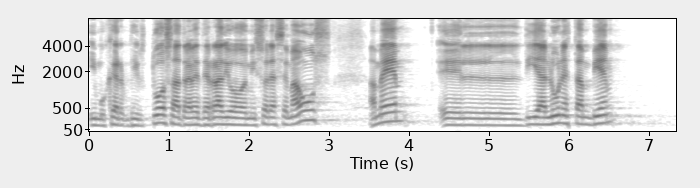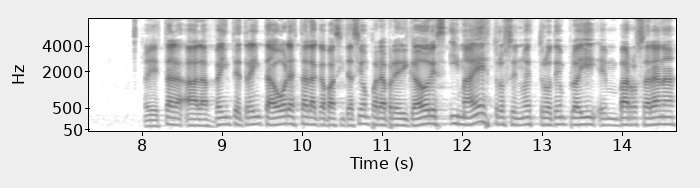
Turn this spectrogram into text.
y Mujer Virtuosa a través de Radio Emisora Semaús. Amén. El día lunes también está a las 20, 30 horas está la capacitación para predicadores y maestros en nuestro templo ahí en Barros Arana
